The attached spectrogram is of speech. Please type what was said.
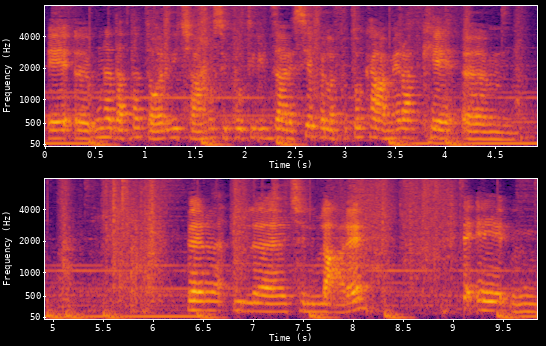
è eh, un adattatore diciamo si può utilizzare sia per la fotocamera che ehm, per il cellulare è mm,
